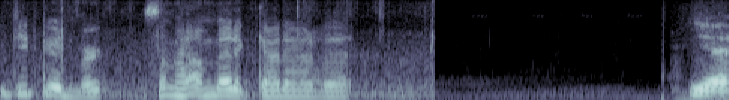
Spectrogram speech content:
You did good, Merc. Somehow a medic got out of that. Yeah.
